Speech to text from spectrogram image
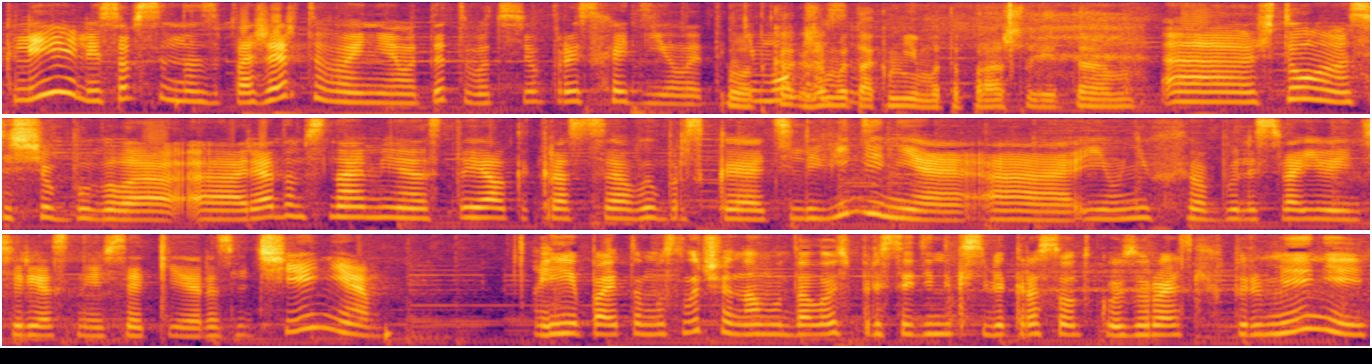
клеили, и, собственно, за пожертвования вот это вот все происходило. И Вот таким как же мы образом- так мимо-то прошли там. а, Что у нас еще было? А, Рядом с нами стоял как раз а, выборгское телевидение, и у них были свои интересные всякие развлечения. И по этому случаю нам удалось присоединить к себе красотку из уральских пельменей.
